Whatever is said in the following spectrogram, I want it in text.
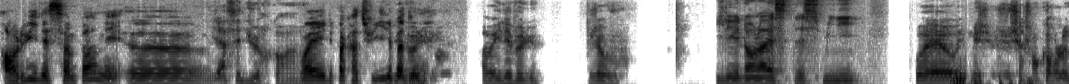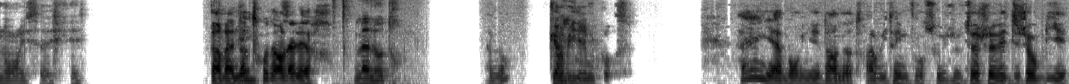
Alors lui, il est sympa, mais euh, Il est assez dur quand même. ouais, il est pas gratuit, il est pas donné. velu. Ah ouais, il est velu, j'avoue. Il est dans la SNES Mini. Ouais, ouais, mais je, je cherche encore le nom et ça. Dans la nôtre ou dans la leur? La nôtre. Ah bon? Kirby Dream Course. Ah, il est, bon, il est dans la nôtre. Ah oui, Dream Force, oui, je, ça, j'avais déjà oublié.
